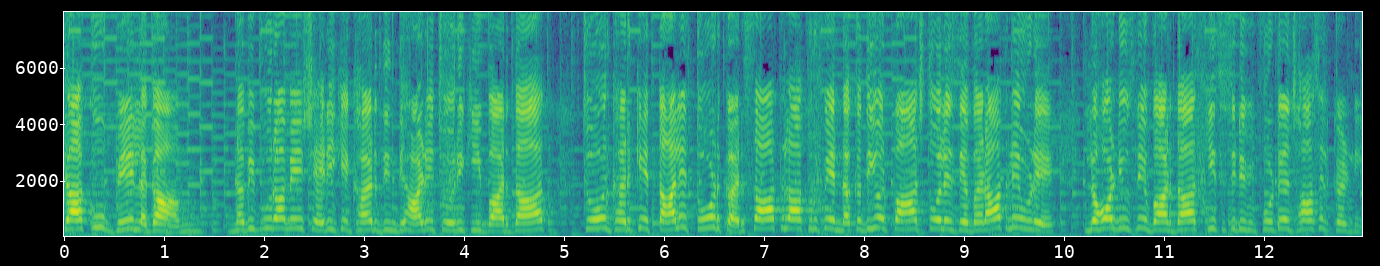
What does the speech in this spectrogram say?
डाकू बेलगाम। नबीपुरा में शहरी के घर दिन दिहाड़े चोरी की वारदात। चोर घर के ताले तोड़कर सात लाख रुपए नकदी और पाँच तोले जेवरात ले उड़े। लाहौर न्यूज़ ने वारदात की सीसीटीवी फुटेज हासिल कर ली।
